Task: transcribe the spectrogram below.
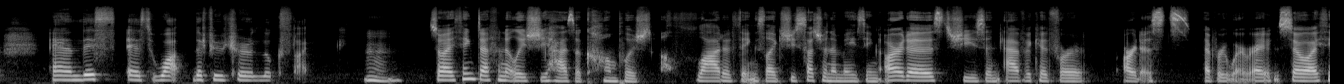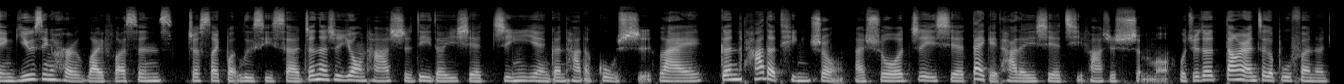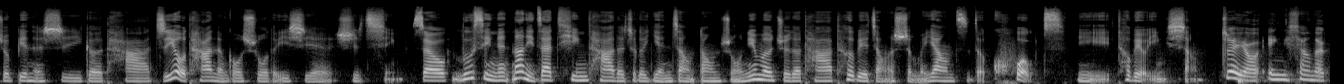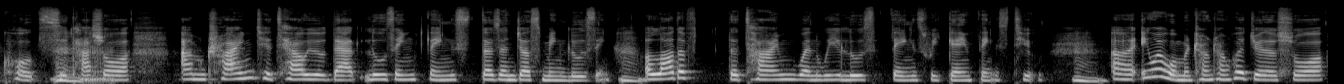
And this is what the future looks like. Mm. So I think definitely she has accomplished a lot of things. Like she's such an amazing artist. She's an advocate for artists everywhere, right? So I think using her life lessons, just like what Lucy said, 真的是用她实地的一些经验跟她的故事来跟她的听众来说这一些带给她的一些启发是什么。我觉得当然这个部分呢就变成是一个她只有她能够说的一些事情。So Lucy，那那你在听她的这个演讲当中，你有没有觉得她特别讲了什么样子的 quote？你特别有印象？ 最有印象的 quote 是他说、I'm trying to tell you that losing things doesn't just mean losing. A lot of the time when we lose things, we gain things too. 呃，因为我们常常会觉得说，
